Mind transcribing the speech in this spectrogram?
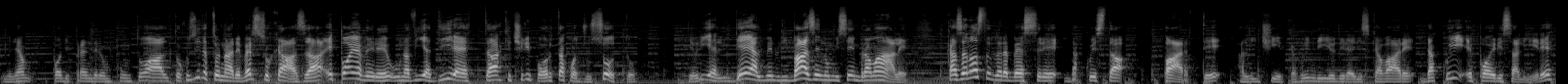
Vediamo un po' di prendere un punto alto, così da tornare verso casa e poi avere una via diretta che ci riporta qua giù sotto. In teoria l'idea, almeno di base, non mi sembra male. Casa nostra dovrebbe essere da questa parte all'incirca, quindi io direi di scavare da qui e poi risalire.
